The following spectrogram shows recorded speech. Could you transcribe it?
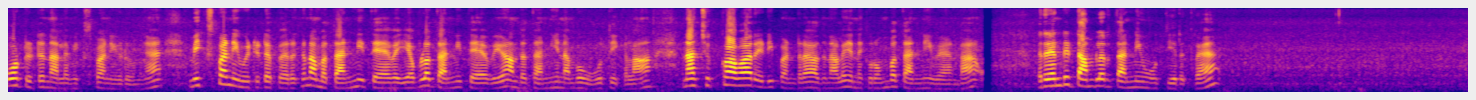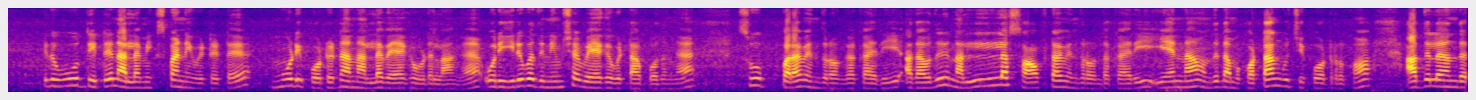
போட்டுட்டு நல்லா மிக்ஸ் பண்ணி விடுவோங்க மிக்ஸ் பண்ணி விட்டுட்ட பிறகு நம்ம தண்ணி தேவை எவ்வளோ தண்ணி தேவையோ அந்த தண்ணியை நம்ம ஊற்றிக்கலாம் நான் சுக்காவாக ரெடி பண்ணுறேன் அதனால எனக்கு ரொம்ப தண்ணி வேண்டாம். ரெண்டு டம்ளர் தண்ணி ஊற்றிருக்கிறேன் இது ஊற்றிட்டு நல்லா மிக்ஸ் பண்ணி விட்டுட்டு மூடி போட்டுட்டு நல்லா வேக விடலாங்க. ஒரு இருபது நிமிஷம் வேக விட்டால் போதுங்க. சூப்பராக வெந்துருங்க கறி. அதாவது நல்லா சாஃப்டாக வெந்துடும் இந்த கறி. ஏன்னா வந்து நம்ம கொட்டாங்குச்சி போட்டிருக்கோம். அதில் அந்த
